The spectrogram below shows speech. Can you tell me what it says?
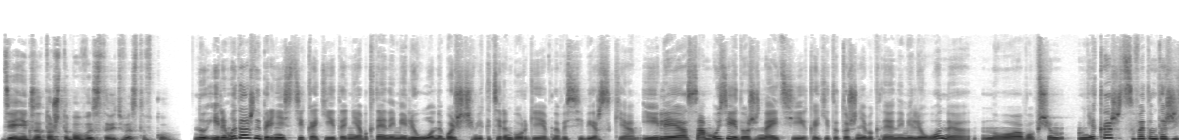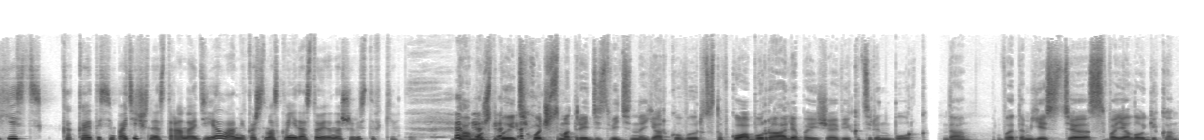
Денег за то, чтобы выставить выставку? Ну, или мы должны перенести какие-то необыкновенные миллионы, больше, чем в Екатеринбурге и в Новосибирске. Или сам музей должен найти какие-то тоже необыкновенные миллионы. Но, в общем, мне кажется, в этом даже есть какая-то симпатичная сторона дела. Мне кажется, Москва недостойна нашей выставки. Да, может быть. Хочешь смотреть действительно яркую выставку об Урале, поезжай в Екатеринбург. Да, в этом есть э, своя логика.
